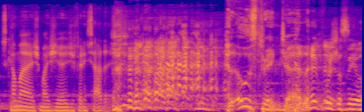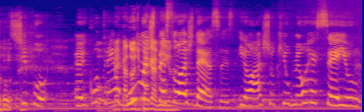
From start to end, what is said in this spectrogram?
Isso que é umas magias diferenciadas. Hello, stranger! Aí puxa assim, o. Tipo, eu encontrei algumas pessoas dessas. E eu acho que o meu receio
